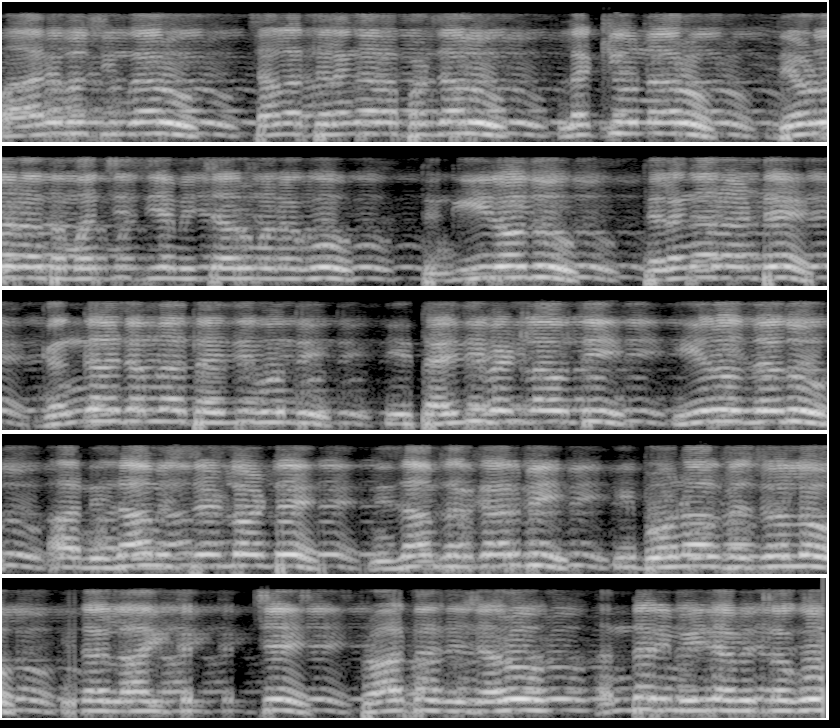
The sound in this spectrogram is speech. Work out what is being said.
మా ఆనబుల్ సింగ్ గారు చాలా చాలా తెలంగాణ ప్రజలు లక్కీ ఉన్నారు. దేవుడు గారు అంత మంచి సీఎం ఇచ్చారు మనకు. ఈ రోజు తెలంగాణ అంటే గంగా జమున తైజీబ్ ఉంది. ఈ తైజీబ్ ఎట్లా ఉంది? ఈ రోజు లేదు. ఆ నిజాం స్టేట్లో అంటే నిజాం సర్కార్ బి ఈ బోనాల్ ఫెస్టివల్లో ఇచ్చే ప్రార్థన చేశారు. అందరి మీడియా మిత్రులకు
